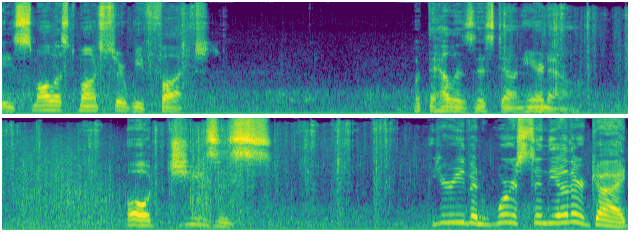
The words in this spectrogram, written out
The smallest monster we've fought. What the hell is this down here now? Oh, Jesus. You're even worse than the other guy.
